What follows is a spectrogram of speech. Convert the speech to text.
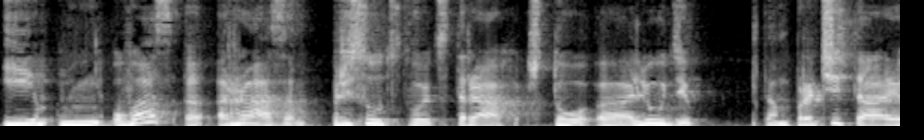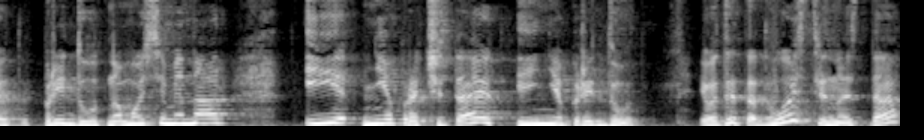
И у вас разом присутствует страх, что люди там прочитают, придут на мой семинар, и не прочитают и не придут. И вот эта двойственность, да,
